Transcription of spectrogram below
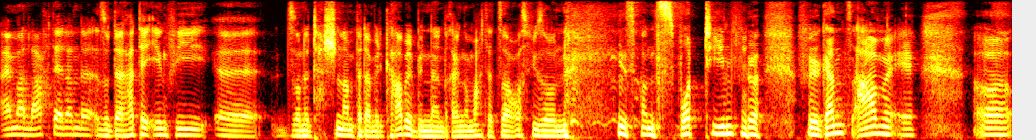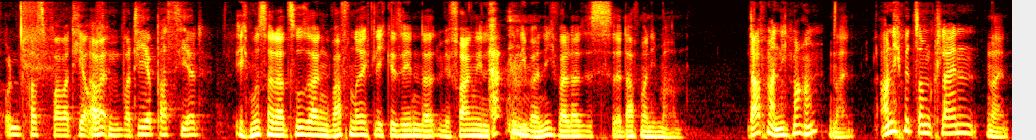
einmal lag der dann da, also da hat er irgendwie äh, so eine Taschenlampe da mit Kabelbindern dran gemacht. Das sah aus wie so ein, wie so ein SWAT-Team für, für ganz Arme, ey. Uh, unfassbar, was hier, auf, was hier passiert. Ich muss da dazu sagen, waffenrechtlich gesehen, da, wir fragen den lieber nicht, weil das ist, äh, darf man nicht machen. Darf man nicht machen? Nein. Auch nicht mit so einem kleinen. Nein.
